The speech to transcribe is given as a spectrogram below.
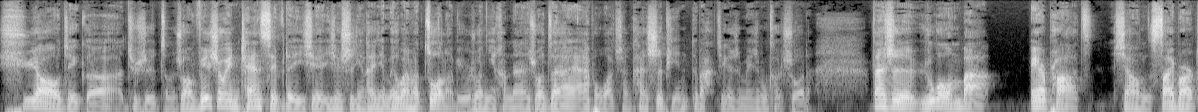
需要这个就是怎么说，visual intensive 的一些一些事情，它已经没有办法做了。比如说，你很难说在 Apple Watch 上看视频，对吧？这个是没什么可说的。但是如果我们把 AirPods 像 Cybert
